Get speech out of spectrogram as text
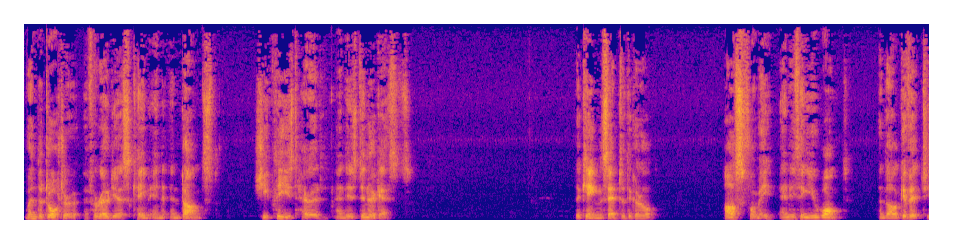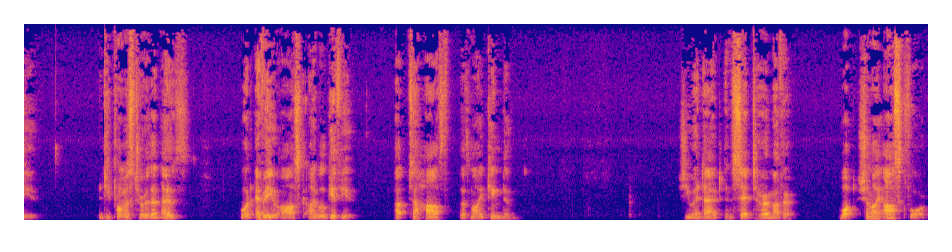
When the daughter of Herodias came in and danced, she pleased Herod and his dinner guests. The king said to the girl, Ask for me anything you want, and I'll give it to you. And he promised her with an oath, Whatever you ask, I will give you, up to half of my kingdom. She went out and said to her mother, what shall I ask for?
